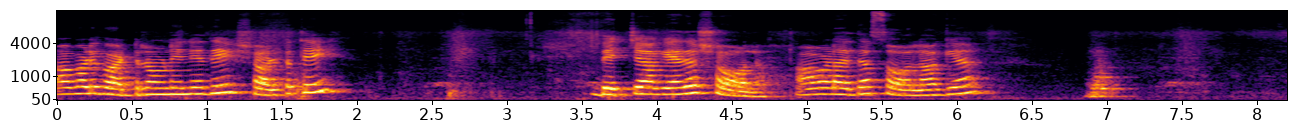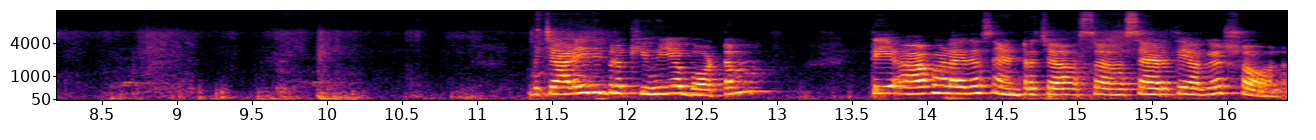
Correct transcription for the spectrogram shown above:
ਆਹ ਵਾਲੇ ਬਾਰਡਰ ਆਉਣੇ ਨੇ ਇਹਦੇ ਸ਼ਰਟ ਤੇ। ਵਿੱਚ ਆ ਗਿਆ ਇਹਦਾ ਸ਼ਾਲ, ਆਹ ਵਾਲਾ ਇਹਦਾ ਸ਼ਾਲ ਆ ਗਿਆ। ਵਿਚਾਲੇ ਦੀ ਰੱਖੀ ਹੋਈ ਆ ਬਾਟਮ ਤੇ ਆਹ ਵਾਲਾ ਇਹਦਾ ਸੈਂਟਰ ਚ ਸਾਈਡ ਤੇ ਆ ਗਿਆ ਸ਼ਾਲ।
